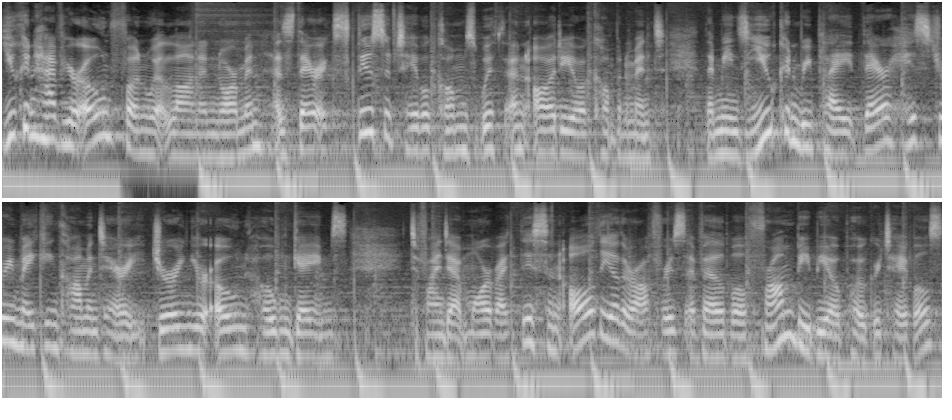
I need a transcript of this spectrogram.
You can have your own fun with Lon and Norman, as their exclusive table comes with an audio accompaniment. That means you can replay their history making commentary during your own home games. To find out more about this and all the other offers available from BBO Poker Tables,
